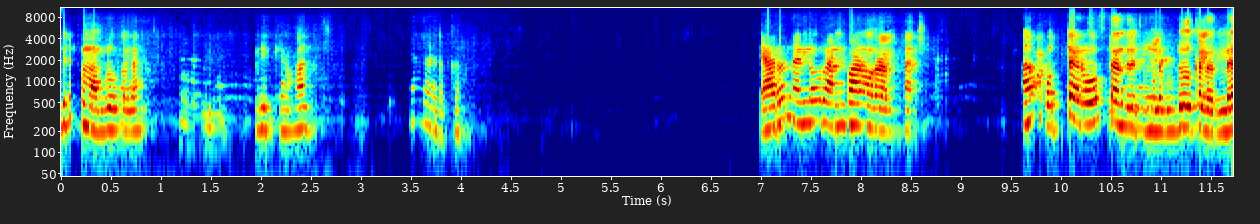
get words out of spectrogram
விருப்பமா ப்ளூ கலர்? யாரா இருக்கு. யாரோ நல்ல ஒரு அன்பான ஒரு ஆள். ஆ ஒத்த ரோஸ் தந்திருக்கு உங்களுக்கு ப்ளூ கலர்ல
